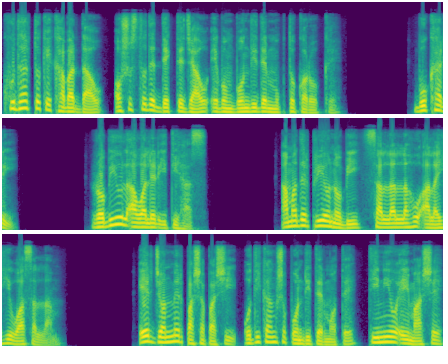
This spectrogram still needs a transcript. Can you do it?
ক্ষুধার্তকে খাবার দাও, অসুস্থদের দেখতে যাও এবং বন্দীদের মুক্ত করো কে বুখারি, রবিউল আওয়ালের ইতিহাস। আমাদের প্রিয় নবী সাল্লাল্লাহু আলাইহি ওয়াসাল্লাম। এর জন্মের পাশাপাশি অধিকাংশ পণ্ডিতের মতে, তিনিও এই মাসে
